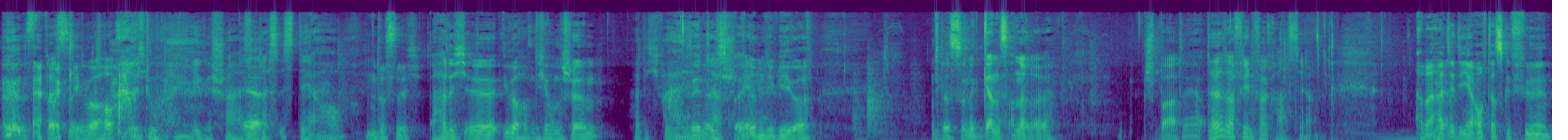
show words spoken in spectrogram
das passt so überhaupt Ach nicht. du heilige Scheiße, Ja. das ist der auch. Lustig. Hatte ich äh, überhaupt nicht auf dem Schirm. Hatte ich vorhin gesehen, als ich bei. MDB war. Und das ist so eine ganz andere Sparte, ja. Das ist auf jeden Fall krass, ja. Aber hattet ihr auch das Gefühl,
